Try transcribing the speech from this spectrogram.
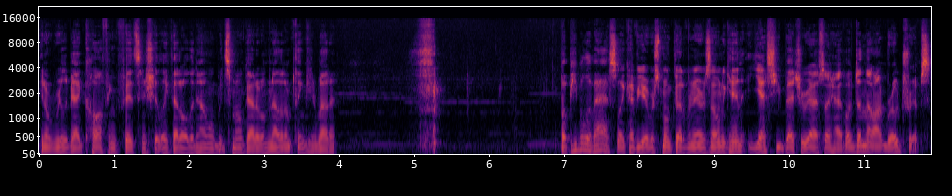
you know, really bad coughing fits and shit like that all the time when we'd smoke out of them. Now that I'm thinking about it. But people have asked, like, have you ever smoked out of an Arizona can? Yes, you bet your ass I have. I've done that on road trips.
